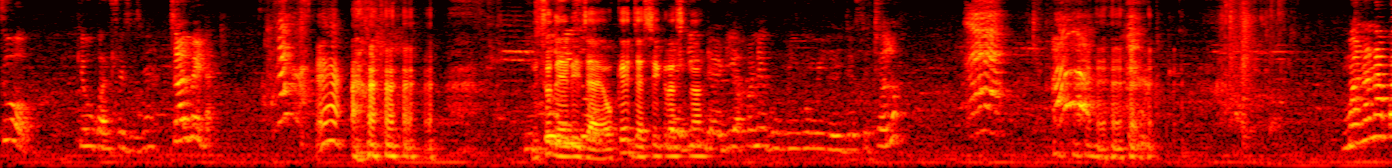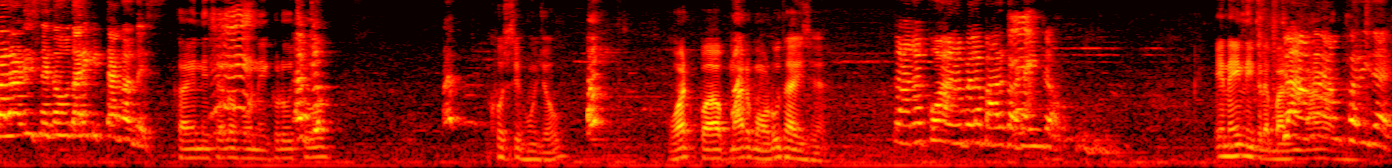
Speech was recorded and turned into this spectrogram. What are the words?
શું? કેવું કરશે ચાલ બેટા. નિશુ ડેડી જાય? ઓકે જય શ્રી કૃષ્ણ. ડેડી આપણને ઘૂમી ઘૂમી લઈ જશે. ચલો. મને ના પલાડીશ ને તો હું તારી કિટ્ટા કરી દઈશ. કઈ નહીં ચલો હું નીકળું છું. ખુશી હું જાઉં. વોટ પપ મારે મોડું થાય છે. તો કો આને પહેલા બહાર કઢાઈ જાવ એ નહીં નીકળે જાય.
